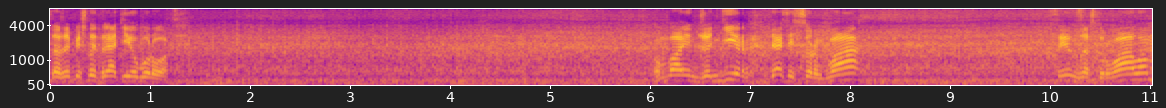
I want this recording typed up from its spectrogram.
Це вже пішли третій оборот. Комбайн John Deere 1042. Син за штурвалом.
